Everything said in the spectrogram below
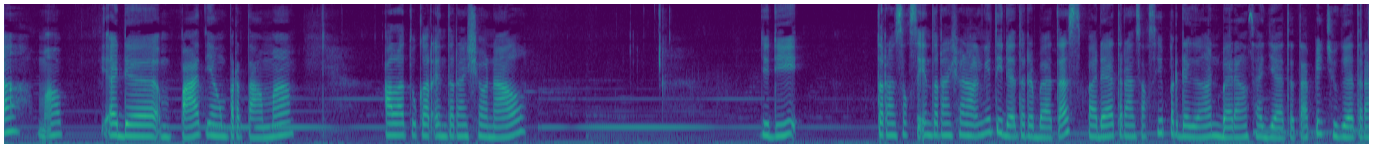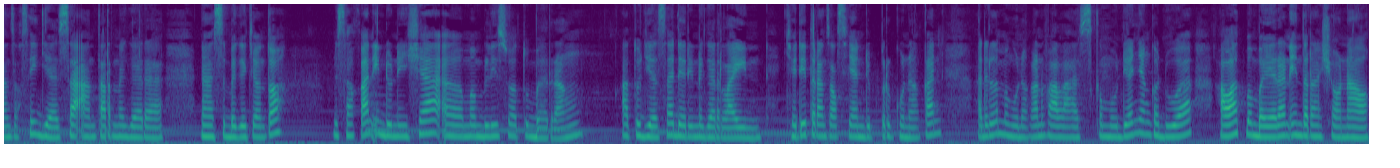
ah maaf, ada empat. Yang pertama, alat tukar internasional. Jadi, transaksi internasional ini tidak terbatas pada transaksi perdagangan barang saja, tetapi juga transaksi jasa antar negara. Nah, sebagai contoh, misalkan Indonesia e, membeli suatu barang atau jasa dari negara lain. Jadi transaksi yang dipergunakan adalah menggunakan falas. Kemudian yang kedua, alat pembayaran internasional.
